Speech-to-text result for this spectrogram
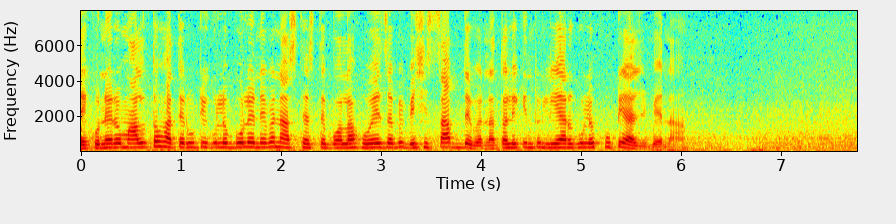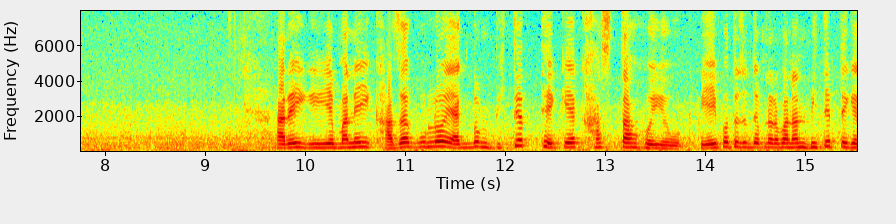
দেখুন, এরম আলতো হাতে রুটিগুলো বলে নেবেন, আস্তে আস্তে বলা হয়ে যাবে, বেশি চাপ দেবেন না, তাহলে কিন্তু লেয়ারগুলো ফুটে আসবে না। আর এই মানে এই খাজাগুলো একদম ভিতর থেকে খাস্তা হয়ে উঠবে। এই পথে যদি আপনারা বানান, ভিতর থেকে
